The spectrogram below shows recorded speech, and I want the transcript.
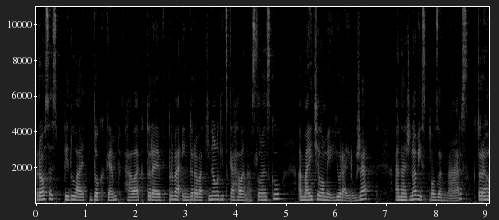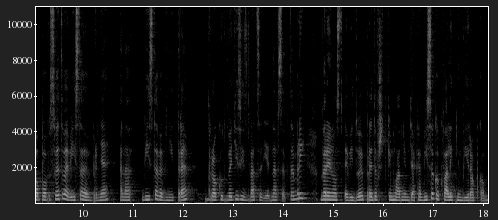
Rose Speedlight Dog Camp hala, ktorá je prvá indoorová kinologická hala na Slovensku a majiteľom je Juraj Ruža a náš nový sponzor Mars, ktorého po svetovej výstave v Brne a na výstave v Nitre v roku 2021 v septembri verejnosť eviduje predovšetkým hlavne vďaka vysoko kvalitným výrobkom.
